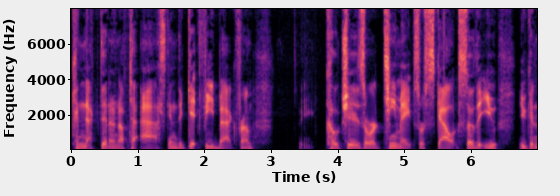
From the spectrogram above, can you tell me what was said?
connected enough to ask and to get feedback from coaches or teammates or scouts so that you you can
